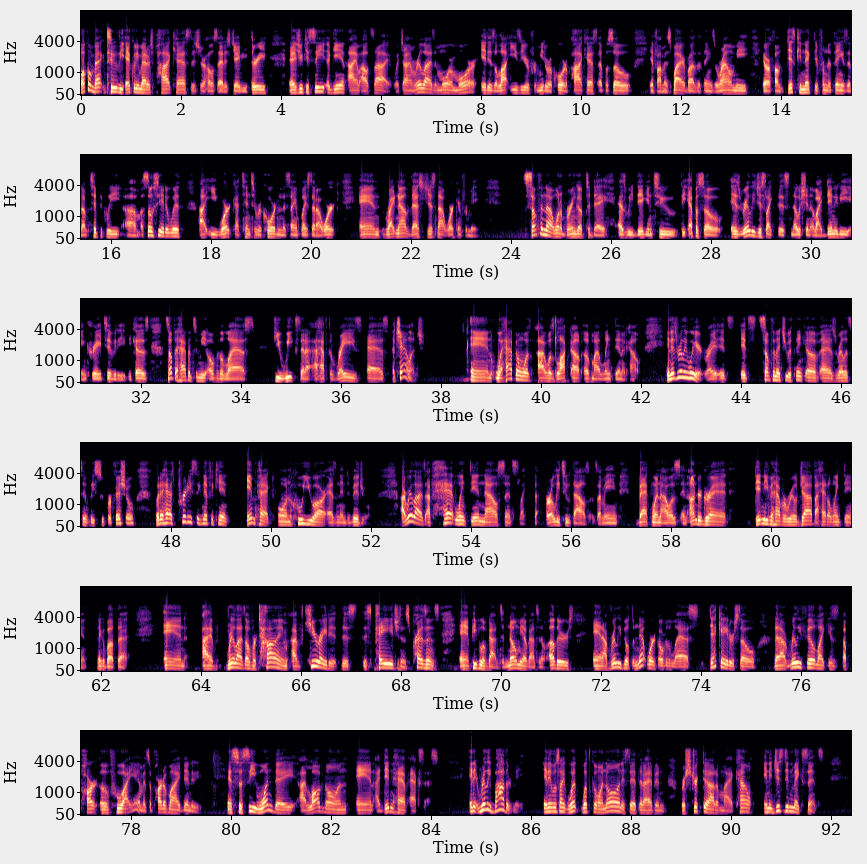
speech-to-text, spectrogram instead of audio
Welcome back to the Equity Matters podcast. This is your host, Addis JB3. As you can see, again, I am outside, which I am realizing more and more. It is a lot easier for me to record a podcast episode if I'm inspired by the things around me or if I'm disconnected from the things that I'm typically um, associated with, i.e., work. I tend to record in the same place that I work. And right now, that's just not working for me. Something I want to bring up today as we dig into the episode is really just like this notion of identity and creativity because something happened to me over the last few weeks that I have to raise as a challenge. And what happened was I was locked out of my LinkedIn account. And it's really weird, right? It's it's something that you would think of as relatively superficial, but it has pretty significant impact on who you are as an individual. I realize I've had LinkedIn now since like the early 2000s. I mean, back when I was an undergrad, didn't even have a real job, I had a LinkedIn. Think about that. And I've realized over time I've curated this this page and this presence, and people have gotten to know me. I've gotten to know others, and I've really built a network over the last decade or so that I really feel like is a part of who I am. It's a part of my identity. And so, see, one day I logged on and I didn't have access, and it really bothered me. And it was like, what what's going on? It said that I had been restricted out of my account, and it just didn't make sense.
